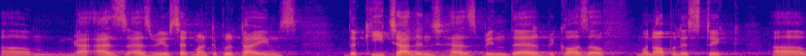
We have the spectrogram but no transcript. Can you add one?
Um, as, as we have said multiple times, the key challenge has been there because of monopolistic uh,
